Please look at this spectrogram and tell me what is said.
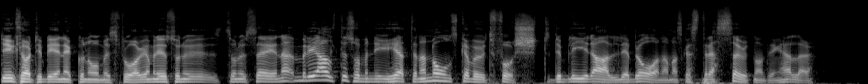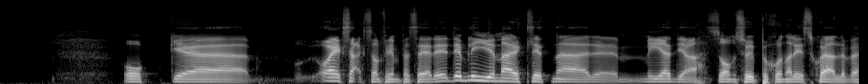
det är klart det blir en ekonomisk fråga, men det är som du, som du säger, nej, men det är alltid så med nyheterna, någon ska vara ut först. Det blir aldrig bra när man ska stressa ut någonting heller. Och, eh, och exakt som Fimpen säger, det, det, blir ju märkligt när eh, media som superjournalist själv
